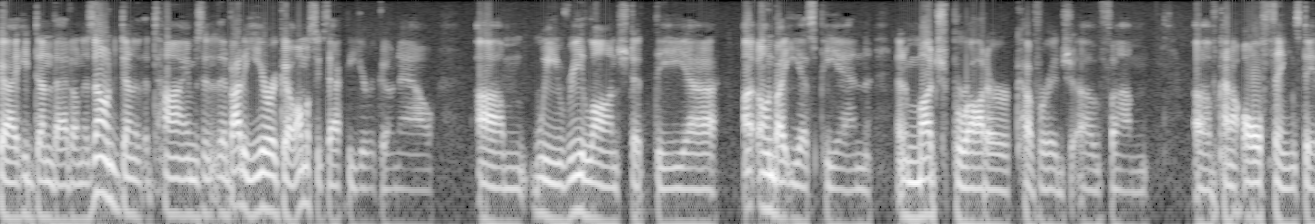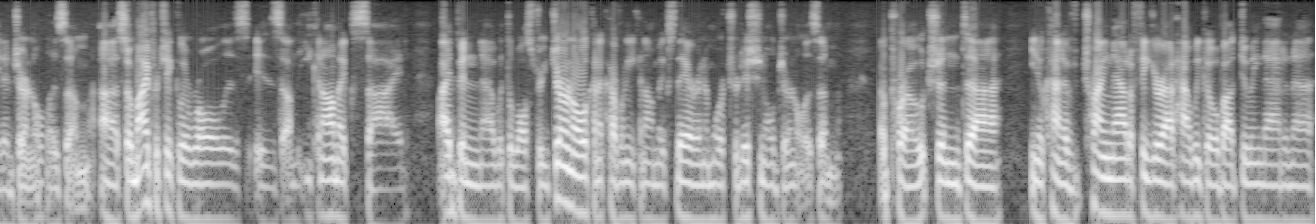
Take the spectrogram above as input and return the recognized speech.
Uh, he'd done that on his own. He'd done it at the Times, and about a year ago, almost exactly a year ago now, um, we relaunched at the uh, owned by ESPN and a much broader coverage of um, of kind of all things data journalism. Uh, so my particular role is is on the economics side. I'd been uh, with the Wall Street Journal, kind of covering economics there in a more traditional journalism approach, and uh, you know, kind of trying now to figure out how we go about doing that in a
